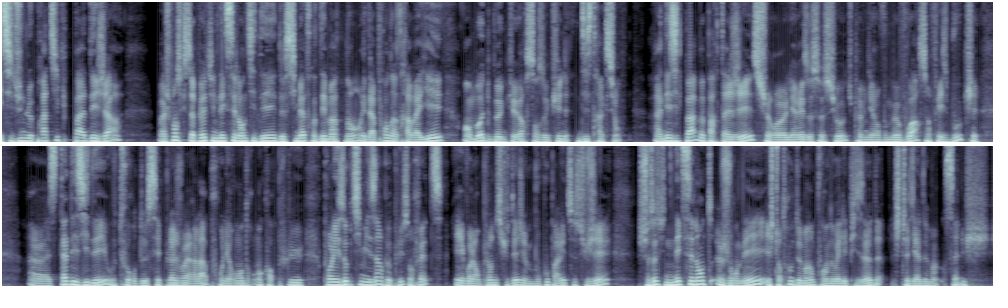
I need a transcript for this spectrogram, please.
Et si tu ne le pratiques pas déjà, bah, je pense que ça peut être une excellente idée de s'y mettre dès maintenant et d'apprendre à travailler en mode bunker sans aucune distraction. Euh, n'hésite pas à me partager sur euh, les réseaux sociaux. Tu peux venir vous me voir sur Facebook. Euh, si tu as des idées autour de ces plages horaires-là pour les rendre encore plus, pour les optimiser un peu plus en fait. Et voilà, on peut en discuter. J'aime beaucoup parler de ce sujet. Je te souhaite une excellente journée et je te retrouve demain pour un nouvel épisode. Je te dis à demain. Salut.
